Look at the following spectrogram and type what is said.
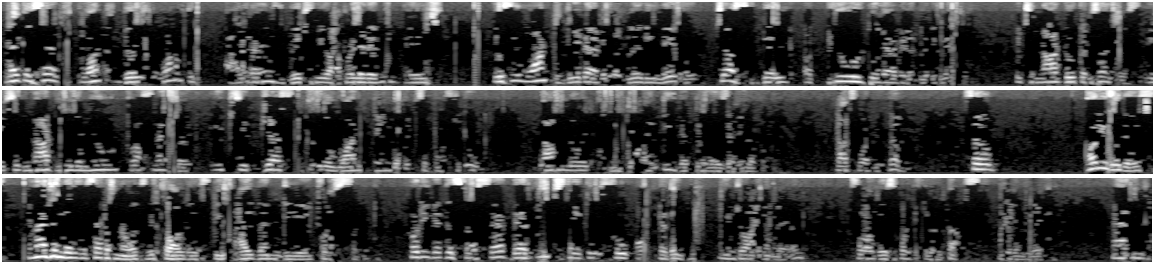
like I said, one, the, one of the paradigms which we operate in is if you want data availability layer, just build a pure data availability layer. It should not do consensus. It should not be a new trust network. It should just do the one thing that it's supposed to do. Download and guarantee that data is available. That's what we build. So, how do you do this? Imagine there is a set of nodes. We call this the IBM trust set. How do you get this trust set? They're each status who opted in into layer for this particular task, layer. And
